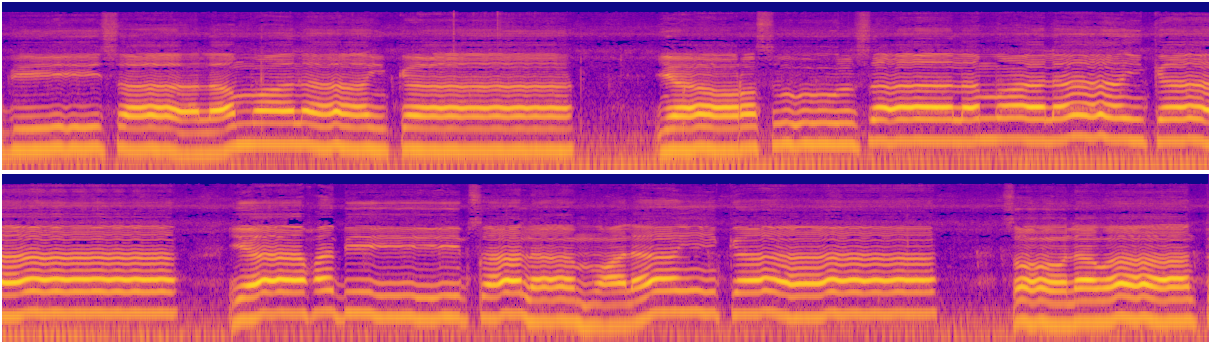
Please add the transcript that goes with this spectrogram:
نبي سلام عليك يا رسول سلام عليك يا حبيب سلام عليك صلوات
